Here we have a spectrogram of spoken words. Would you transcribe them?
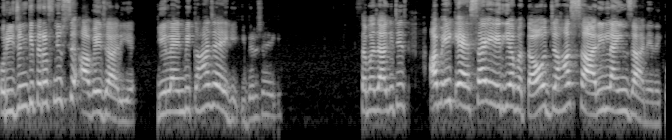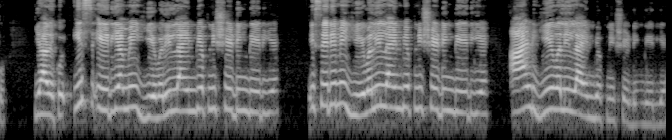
ओरिजिन की तरफ़ नहीं, उससे आवे जा रही है। ये लाइन भी कहाँ जाएगी? इधर जाएगी। समझ आ गई चीज़? अब एक ऐसा एरिया बताओ, जहाँ सारी लाइंस आ रही है। देखो, यहाँ देखो, इस एरिया में ये वाली लाइन भी अपनी शेडिंग दे रही है, इस एरिया में ये वाली लाइन भी अपनी शेडिंग दे रही है एंड ये वाली लाइन भी अपनी शेडिंग दे रही है।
